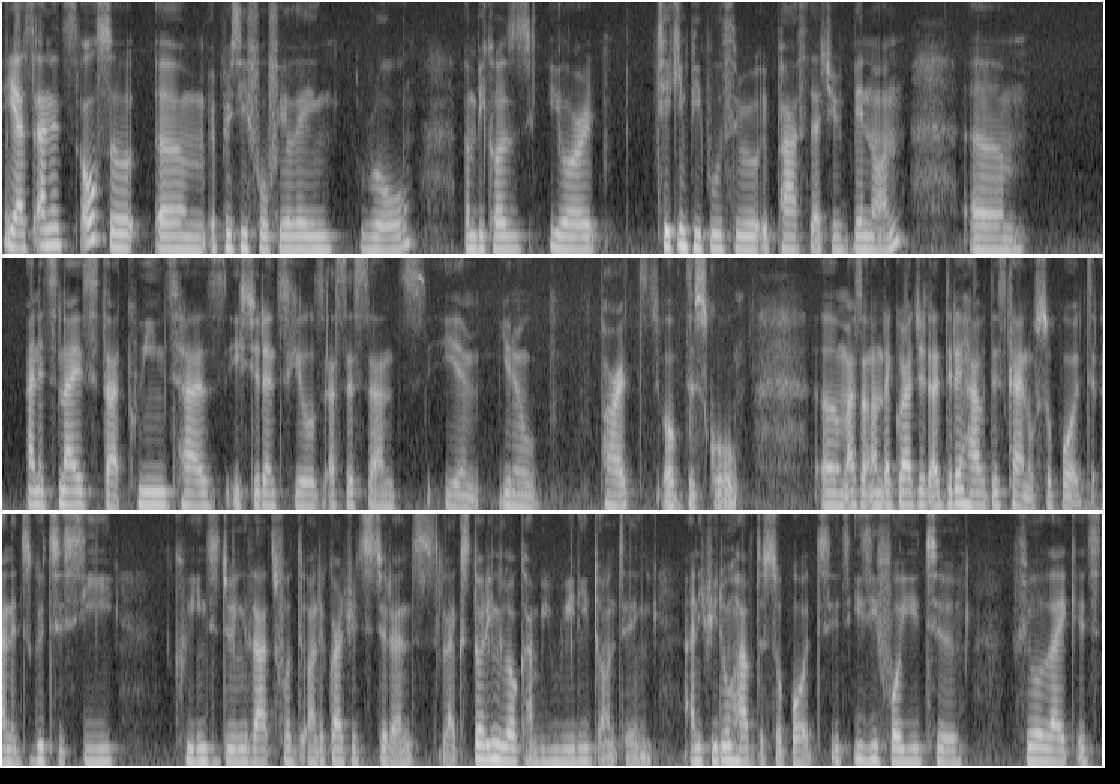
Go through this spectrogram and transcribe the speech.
Yes, and it's also um, a pretty fulfilling role um, because you're taking people through a path that you've been on. Um, and it's nice that Queen's has a student skills assistant, um, you know, part of the school. Um, as an undergraduate, I didn't have this kind of support, and it's good to see Queen's doing that for the undergraduate students. Like studying law can be really daunting, and if you don't have the support, it's easy for you to feel like it's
